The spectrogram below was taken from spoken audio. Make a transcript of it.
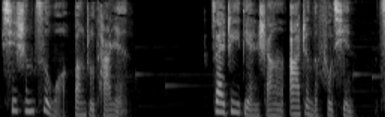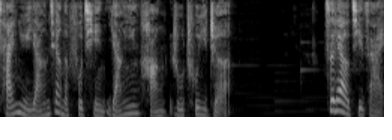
牺牲自我，帮助他人。在这一点上，阿正的父亲才女杨绛的父亲杨荫行如出一辙。资料记载，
